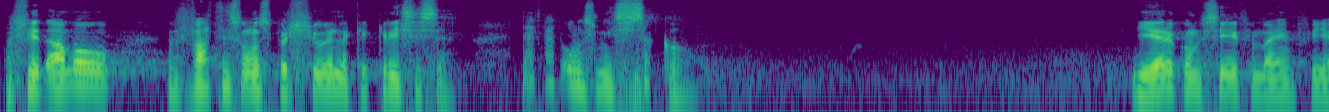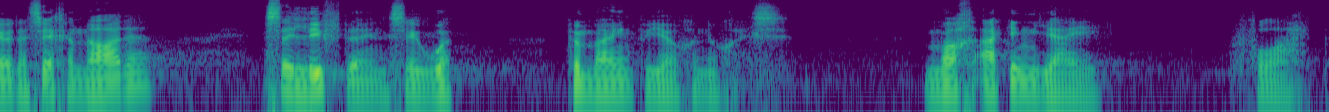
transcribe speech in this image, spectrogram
Ons weet almal wat is ons persoonlike krisisse. Dit wat ons mee sukkel. Die Here kom sê vir my en vir jou dat sy genade, sy liefde en sy hoop vir my en vir jou genoeg is. Mag ek en jy volhard.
